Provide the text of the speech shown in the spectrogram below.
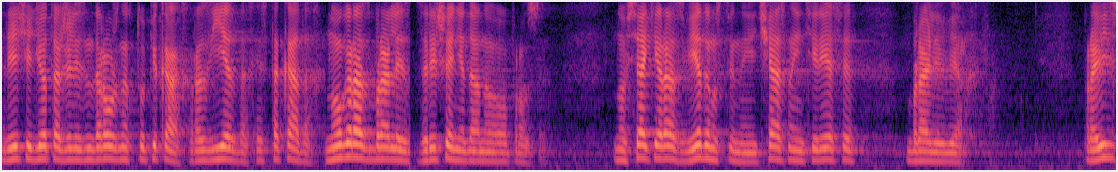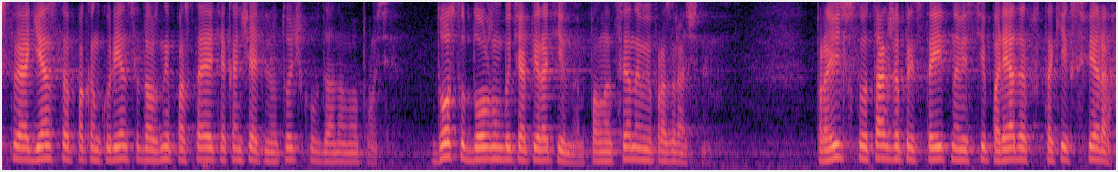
Речь идет о железнодорожных тупиках, разъездах, эстакадах. Много раз брали за решение данного вопроса, но всякий раз ведомственные и частные интересы брали вверх. Правительство и агентство по конкуренции должны поставить окончательную точку в данном вопросе. Доступ должен быть оперативным, полноценным и прозрачным. Правительству также предстоит навести порядок в таких сферах,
